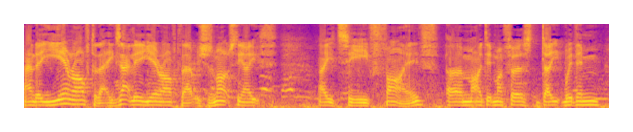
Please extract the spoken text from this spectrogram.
And a year after that, exactly a year after that, which was March the 8th, 85, um, I did my first date with him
